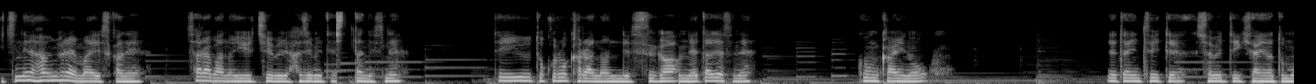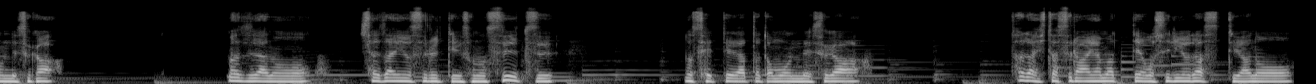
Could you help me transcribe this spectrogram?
1年半ぐらい前ですかね、さらばの YouTube で初めて知ったんですね。っていうところからなんですが、ネタですね。今回のネタについて喋っていきたいなと思うんですが、まずあの、謝罪をするっていうそのスーツの設定だったと思うんですが、ただひたすら謝ってお尻を出すっていうあの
